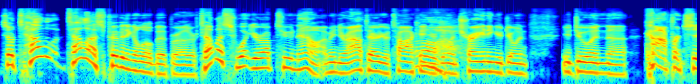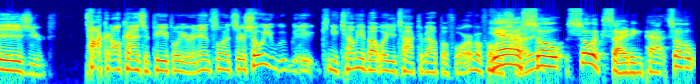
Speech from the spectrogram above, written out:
so tell tell us pivoting a little bit, brother. Tell us what you're up to now. I mean, you're out there, you're talking, you're doing Oh. training, you're doing you're doing uh, conferences, you're talking to all kinds of people. You're an influencer. So, you, can you tell me about what you talked about before? Before yeah, so so exciting, Pat. So,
